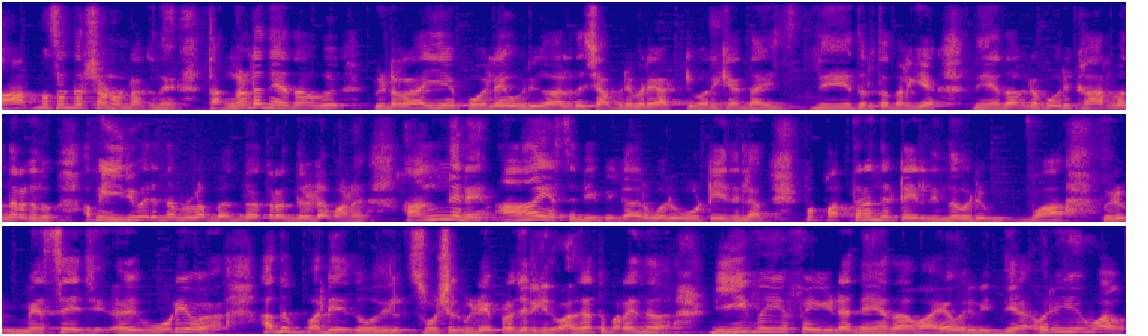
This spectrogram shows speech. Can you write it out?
ആത്മസംഘർഷമാണ് ഉണ്ടാക്കുന്നത്. തങ്ങളുടെ നേതാവ് പിണറായിയെ പോലെ ഒരു കാലത്ത് ശബരിമല അട്ടിമറിക്കാൻ നേതൃത്വം നൽകിയ നേതാവിനൊപ്പം ഒരു കാറിൽ വന്നിറങ്ങുന്നു. അപ്പോൾ ഇരുവരും തമ്മിലുള്ള ബന്ധം എത്ര ദൃഢമാണ്. അങ്ങനെ ആ എസ് എൻ ഡി പിക്കാർ പോലും വോട്ട് ചെയ്യുന്നില്ല. ഇപ്പോൾ പത്തനംതിട്ടയിൽ നിന്ന് ഒരു വാ ഒരു മെസ്സേജ് ഓഡിയോ അത് വലിയ തോതിൽ സോഷ്യൽ മീഡിയയിൽ പ്രചരിക്കുന്നു. അതിനകത്ത് പറയുന്നത് ഡി വൈ എഫ് ഐയുടെ നേതാവായ ഒരു വിദ്യ ഒരു യുവാവ്.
